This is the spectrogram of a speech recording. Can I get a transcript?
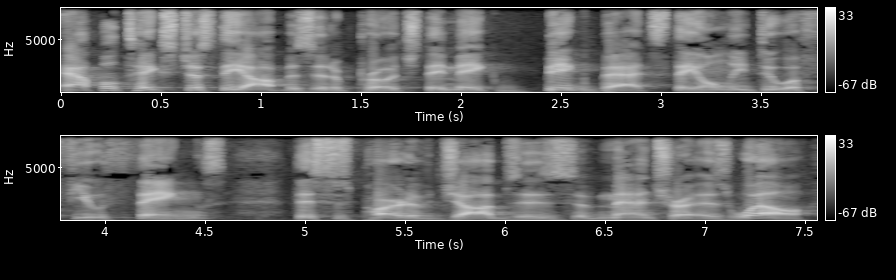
Apple takes just the opposite approach. They make big bets, they only do a few things. This is part of Jobs' mantra as well.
